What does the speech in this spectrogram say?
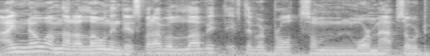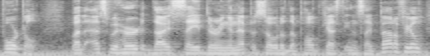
I know I'm not alone in this, but I would love it if they were brought some more maps over to Portal. But as we heard DICE say during an episode of the podcast Inside Battlefield,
